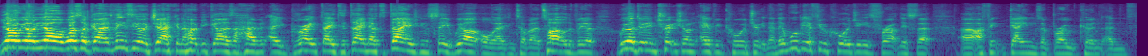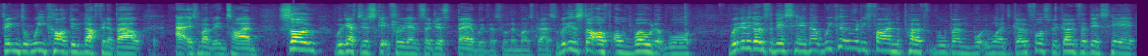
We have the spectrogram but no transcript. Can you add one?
Yo, yo, yo, what's up guys? Linkzy or Jack and I hope you guys are having a great day today. Now today, as you can see, we are, or as you can tell by the title of the video, we are doing tricks on every Call of Duty. Now there will be a few Call of Duties throughout this that uh, I think games are broken and things that we can't do nothing about at this moment in time. So, we're going to have to just skip through them, so just bear with us on them ones guys. So we're going to start off on World at War. We're going to go for this here. Now, we couldn't really find the perfect wallbang what we wanted to go for, so we're going for this here.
